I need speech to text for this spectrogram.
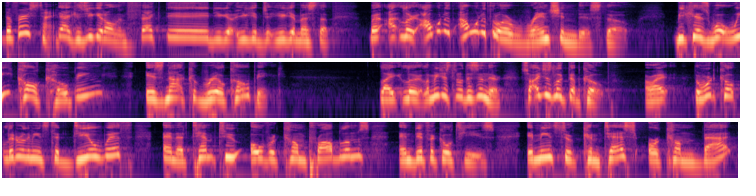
the first time Yeah, because you get all infected, you get you get you get messed up. But I, look, I want to I want to throw a wrench in this though, because what we call coping is not co- real coping. Like, look, let me just throw this in there. So I just looked up cope. All right, the word cope literally means to deal with and attempt to overcome problems and difficulties. It means to contest or combat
